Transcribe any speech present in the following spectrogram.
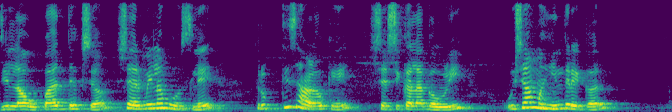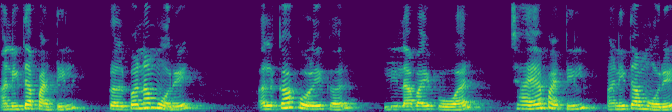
जिल्हा उपाध्यक्ष शर्मिला भोसले तृप्ती साळोके शशिकला गवळी उषा महिंद्रेकर अनिता पाटील कल्पना मोरे अलका कोळेकर लीलाबाई पोवार छाया पाटील अनिता मोरे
